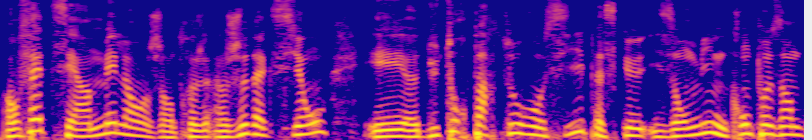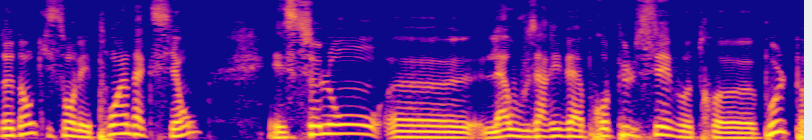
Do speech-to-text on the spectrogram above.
En fait, c'est un mélange entre un jeu d'action et euh, du tour par tour aussi parce qu'ils ont mis une composante dedans qui sont les points d'action et selon euh, là où vous arrivez à propulser votre euh, poulpe,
